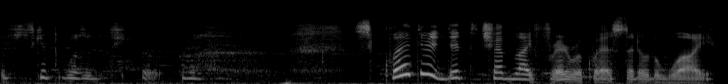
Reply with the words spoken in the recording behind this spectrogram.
If Skip wasn't here. Uh, Squiddy did check my friend request. I don't know why.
